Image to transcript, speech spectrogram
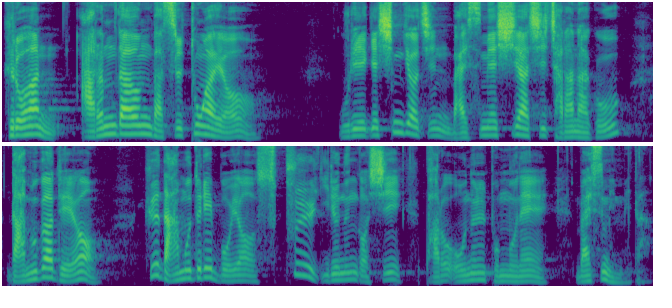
그러한 아름다운 밭을 통하여 우리에게 심겨진 말씀의 씨앗이 자라나고 나무가 되어 그 나무들이 모여 숲을 이루는 것이 바로 오늘 본문의 말씀입니다.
